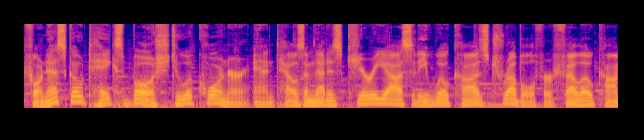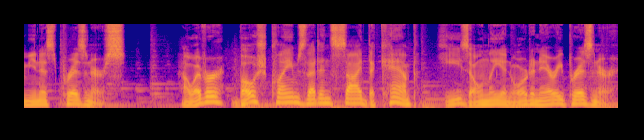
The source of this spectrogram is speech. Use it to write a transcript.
Fonesco takes Boix to a corner and tells him that his curiosity will cause trouble for fellow communist prisoners. However, Boix claims that inside the camp, he's only an ordinary prisoner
